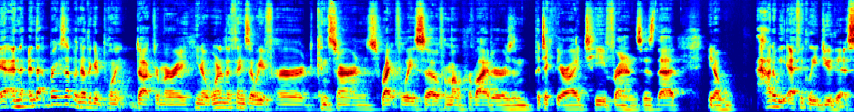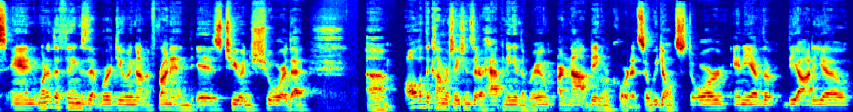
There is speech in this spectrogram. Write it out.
Yeah, and, and that brings up another good point, Dr. Murry. You know, one of the things that we've heard concerns, rightfully so, from our providers and particularly our IT friends is that, you know, how do we ethically do this? And one of the things that we're doing on the front end is to ensure that um, all of the conversations that are happening in the room are not being recorded. So we don't store any of the, the audio.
